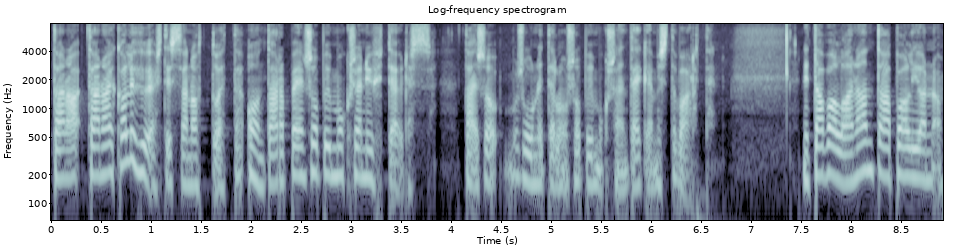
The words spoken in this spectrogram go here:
tämä on, aika lyhyesti sanottu, että on tarpeen sopimuksen yhteydessä tai so, suunnitellun sopimuksen tekemistä varten. Niin tavallaan antaa paljon,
